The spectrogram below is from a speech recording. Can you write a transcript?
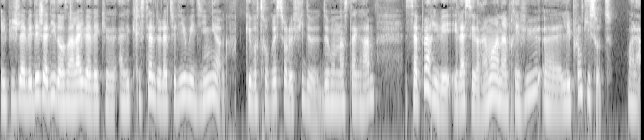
Et puis je l'avais déjà dit dans un live avec, euh, avec Christelle de l'atelier Wedding, que vous retrouverez sur le feed de, mon Instagram. Ça peut arriver, et là c'est vraiment un imprévu, euh, les plombs qui sautent. Voilà.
